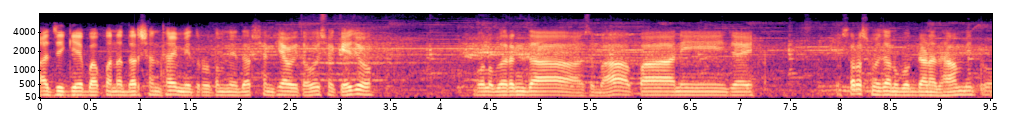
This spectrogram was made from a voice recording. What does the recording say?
આ જગ્યાએ બાપાના દર્શન થાય મિત્રો, તમને દર્શન થયા હોય તો અવશ્ય કહેજો. બોલો બજરંગદાસ બાપાની જય. સરસ મજાનું બગડાણા ધામ મિત્રો.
